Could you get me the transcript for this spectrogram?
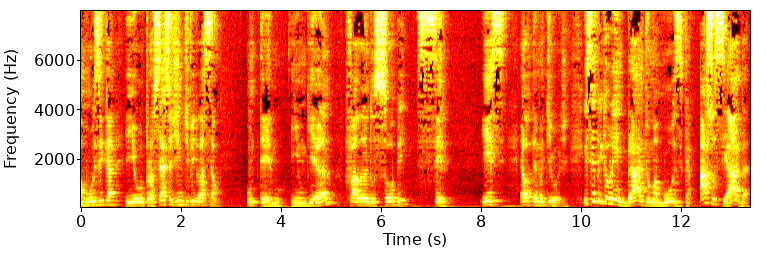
música e o processo de individuação. Um termo junguiano falando sobre ser. Esse é o tema de hoje. E sempre que eu lembrar de uma música associada,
